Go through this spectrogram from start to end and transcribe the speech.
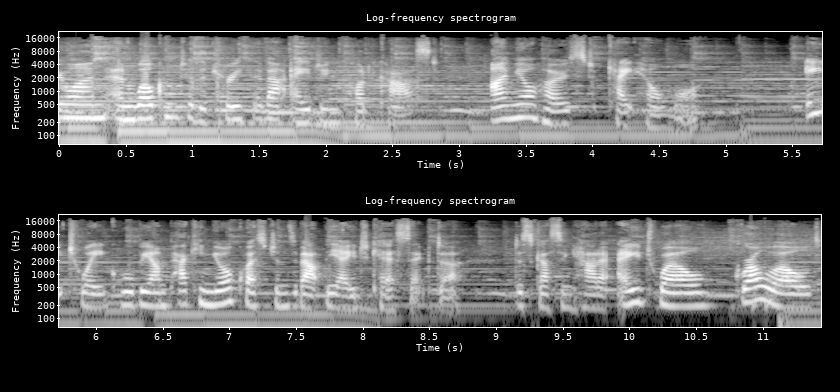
Everyone, and welcome to the Truth About Aging podcast. I'm your host, Kate Helmore. Each week, we'll be unpacking your questions about the aged care sector, discussing how to age well, grow old,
